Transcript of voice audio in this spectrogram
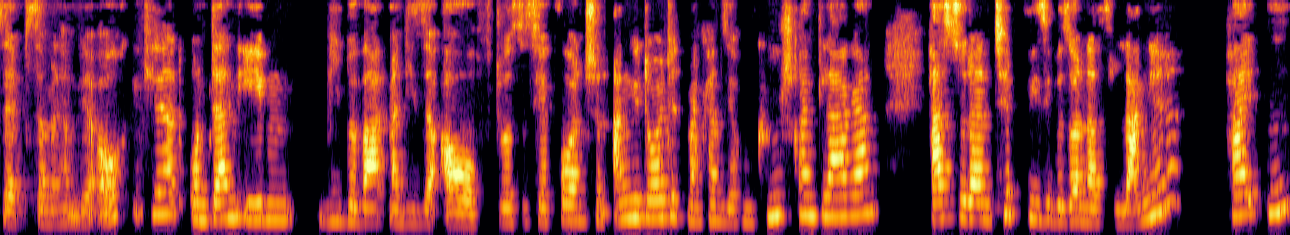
Selbstsammeln haben wir auch geklärt. Und dann eben, wie bewahrt man diese auf? Du hast es ja vorhin schon angedeutet, man kann sie auch im Kühlschrank lagern. Hast du da einen Tipp, wie sie besonders lange halten?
